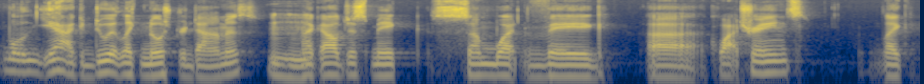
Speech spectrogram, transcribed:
well, yeah, I could do it like Nostradamus. Like I'll just make somewhat vague uh, quatrains, like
